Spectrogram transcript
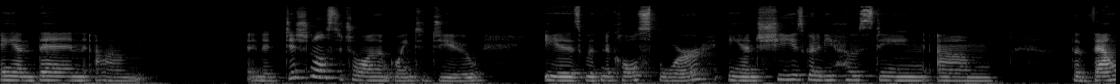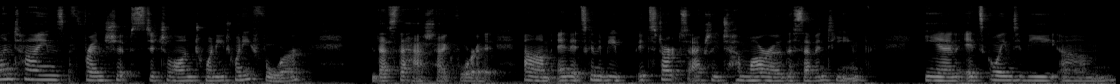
And then um, an additional stitch along I'm going to do is with Nichol Spohr, and she's going to be hosting um, the Valentine's Friendship Stitch Along 2024. That's the hashtag for it. Um, and it's going to be, it starts actually tomorrow, the 17th, and it's going to be um,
